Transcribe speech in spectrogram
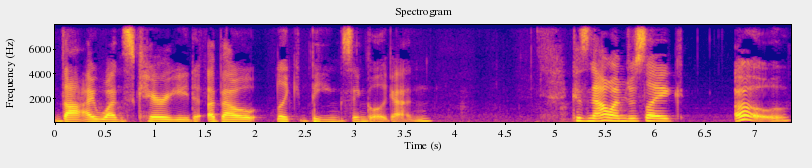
that I once carried about like being single again. Cuz now I'm just like, oh,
